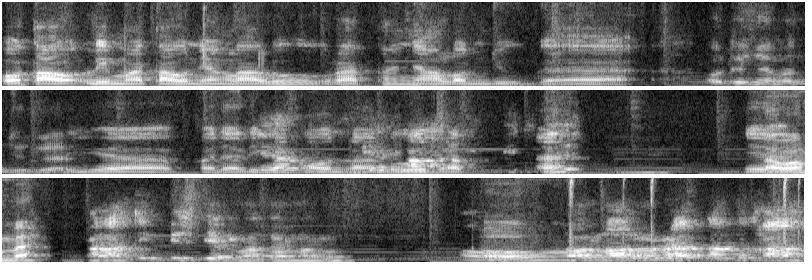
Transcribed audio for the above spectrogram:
Oh, tahu lima tahun yang lalu Ratna nyalon juga. Oh dia nyalon juga. Iya, pada lima Iya, tahun lalu kalah Rat. tipis Hah? Iya. Apa mbak? Kalah tipis dia lima tahun lalu. Oh, Oh. Tahun lalu Ratna tuh kalah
